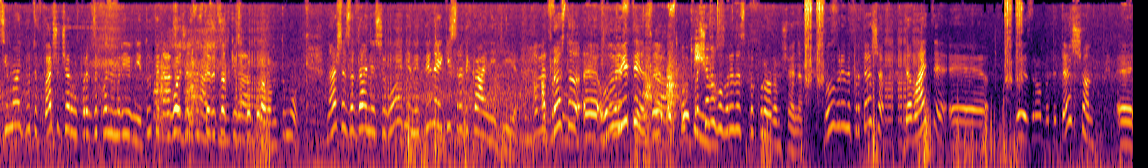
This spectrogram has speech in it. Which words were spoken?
всі мають бути в першу чергу перед законом рівні. Тут я погоджуюся 100% з прокурором. Тому наше завдання сьогодні не йти на якісь радикальні дії, а просто е, говорити з про що ми говорили з прокурором щойно. Ми говорили про те, що давайте е, ви зробите те, що е,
